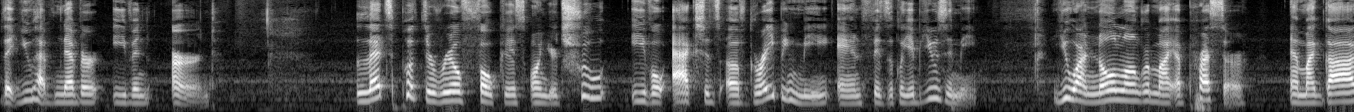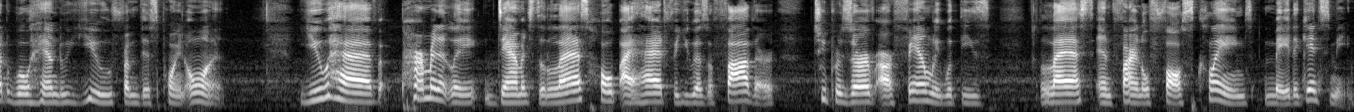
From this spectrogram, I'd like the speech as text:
that you have never even earned. Let's put the real focus on your true evil actions of graping me and physically abusing me. You are no longer my oppressor, and my God will handle you from this point on. You have permanently damaged the last hope I had for you as a father to preserve our family with these last and final false claims made against me.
